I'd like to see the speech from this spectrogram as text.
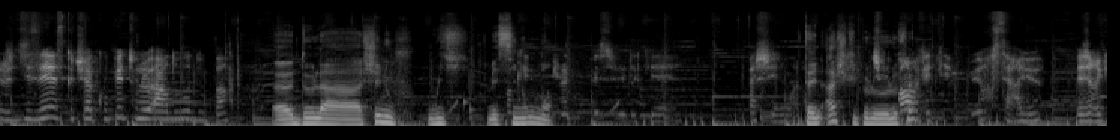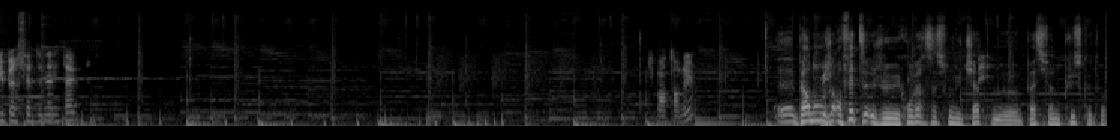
Je disais, est-ce que tu as coupé tout le hardwood ou pas? Euh, De la chez nous, oui. Mais sinon, Ok, non. Je vais couper celui qui est pas chez nous. alors. T'as une hache qui peut le, faire? murs, sérieux Et J'ai récupéré celle de Nental. Entendu Euh, Pardon, Oui. en fait, je- les conversations du chat me passionnent plus que toi.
